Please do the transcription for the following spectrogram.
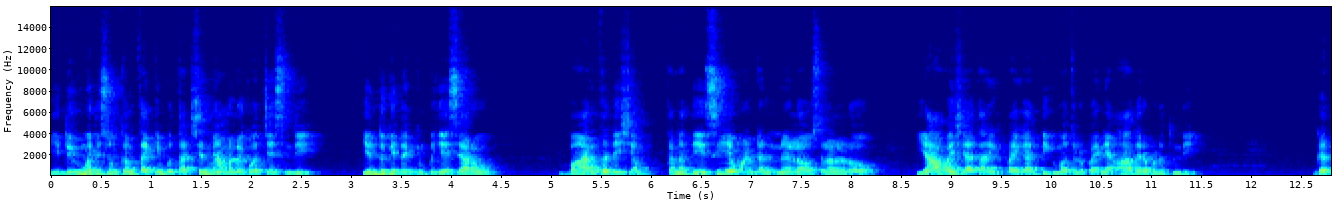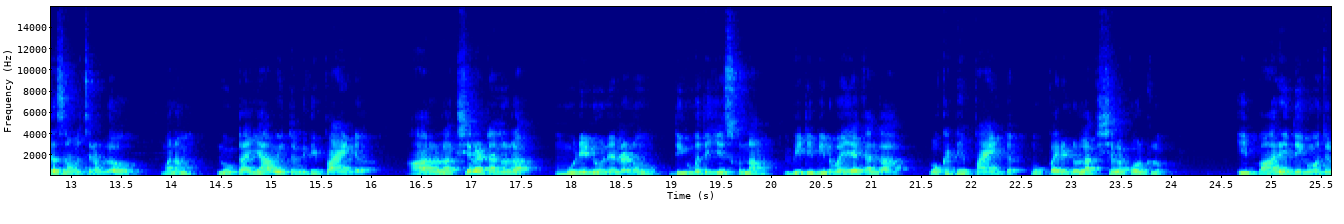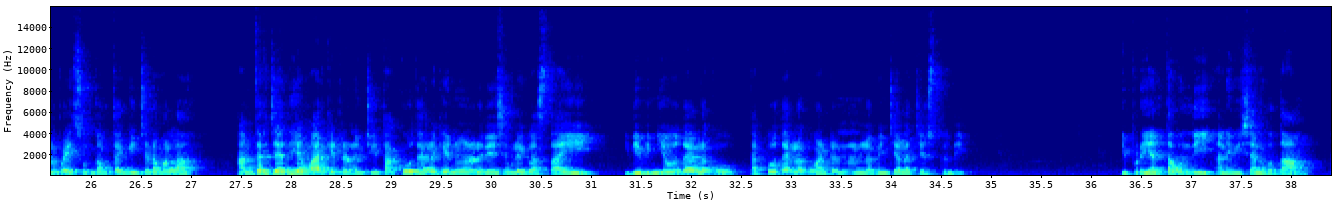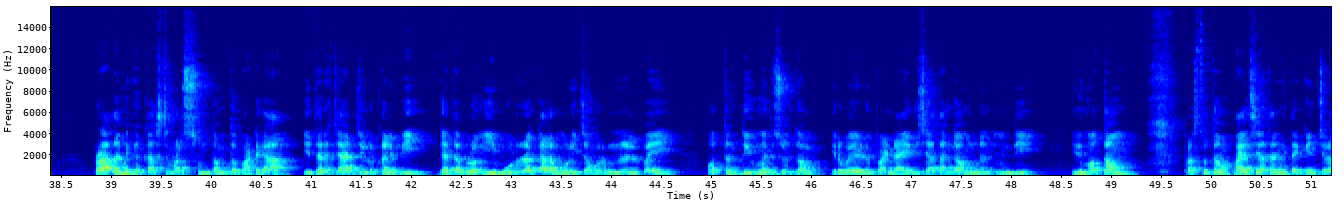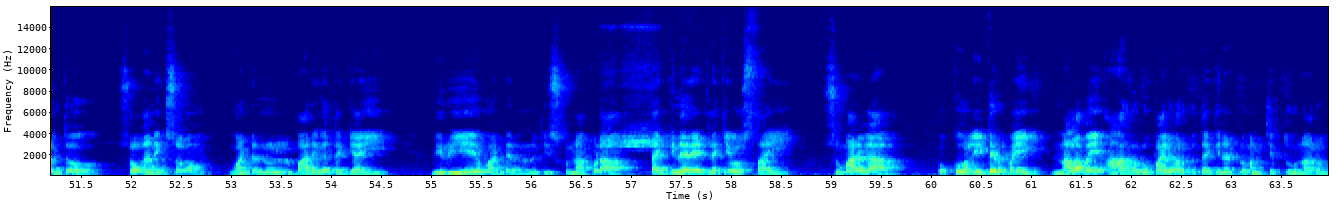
ఈ దిగుమతి సుంకం తగ్గింపు తక్షణమే అమల్లోకి వచ్చేసింది. ఎందుకు ఈ తగ్గింపు చేశారు? భారతదేశం తన దేశీయ వంట నూనెల అవసరాలలో యాభై శాతానికి పైగా దిగుమతులపైనే ఆధారపడుతుంది. గత సంవత్సరంలో మనం నూట యాభై తొమ్మిది పాయింట్ ఆరు లక్షల టన్నుల ముడి నూనెలను దిగుమతి చేసుకున్నాం. వీటి విలువ ఏకంగా ఒకటి పాయింట్ ముప్పై రెండు లక్షల కోట్లు. ఈ భారీ దిగుమతులపై సుంకం తగ్గించడం వల్ల అంతర్జాతీయ మార్కెట్ల నుంచి తక్కువ ధరలకే నూనెలు దేశంలోకి వస్తాయి. ఇది వినియోగదారులకు తక్కువ ధరలకు వంట నూనె లభించేలా చేస్తుంది. ఇప్పుడు ఎంత ఉంది అనే విషయానికి వద్దాం. ప్రాథమిక కస్టమర్ సుంకంతో పాటుగా ఇతర ఛార్జీలు కలిపి గతంలో ఈ మూడు రకాల ముడి చమురు నూనెలపై మొత్తం దిగుమతి సుంకం ఇరవై ఏడు పాయింట్ ఐదు శాతంగా ఉన్న ఉంది. ఇది మొత్తం ప్రస్తుతం పది శాతానికి తగ్గించడంతో సొగానికి సొగం వంట నూనెలు భారీగా తగ్గాయి. మీరు ఏ వంట నూనె తీసుకున్నా కూడా తగ్గిన రేట్లకే వస్తాయి. సుమారుగా ఒక్కో లీటర్పై నలభై ఆరు రూపాయల వరకు తగ్గినట్లు మనకు చెప్తూ ఉన్నారు.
